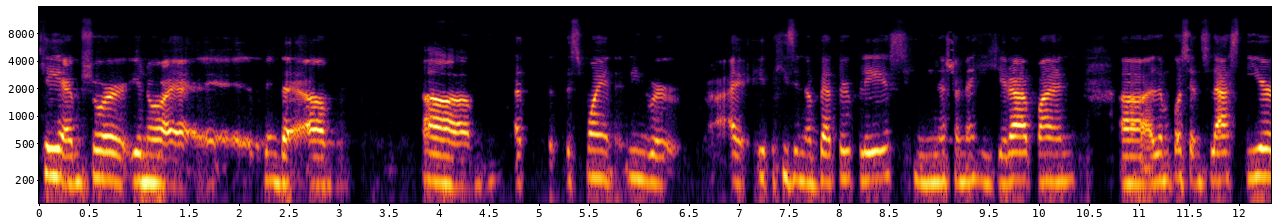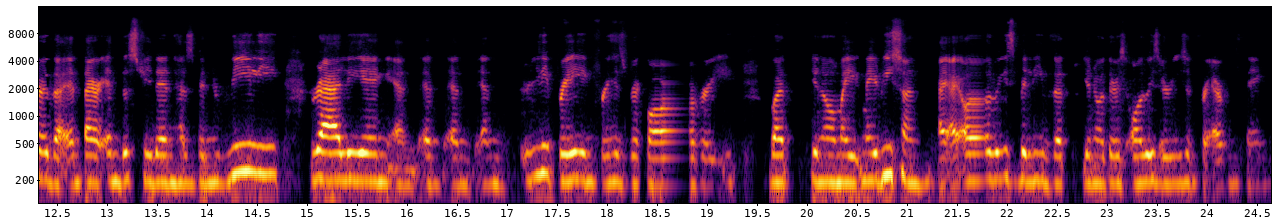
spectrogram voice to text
okay, I'm sure you know. I, I mean, the, um, um, at this point, I mean, we're I, he's in a better place. Hindi na siya nahihirapan. Uh, alam ko since last year, the entire industry then has been really rallying and and and and really praying for his recovery. But you know, my my reason, I, I always believe that you know there's always a reason for everything.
